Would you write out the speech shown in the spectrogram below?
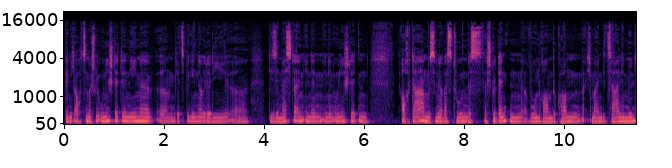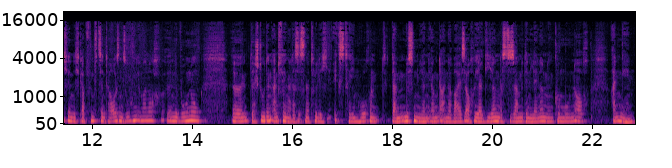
wenn ich auch zum Beispiel Unistädte nehme, äh, jetzt beginnen ja wieder die, äh, die Semester in, in, den, in den Unistädten. Auch da müssen wir was tun, dass, dass Studenten Wohnraum bekommen. Ich meine, die Zahlen in München, ich glaube 15.000 suchen immer noch eine Wohnung. Äh, der Studienanfänger, das ist natürlich extrem hoch und da müssen wir in irgendeiner Weise auch reagieren, das zusammen mit den Ländern und den Kommunen auch angehen.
